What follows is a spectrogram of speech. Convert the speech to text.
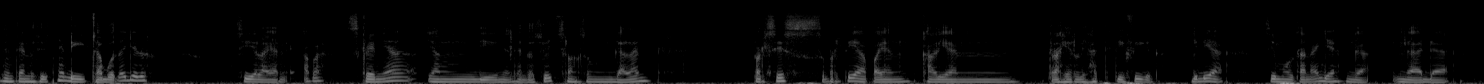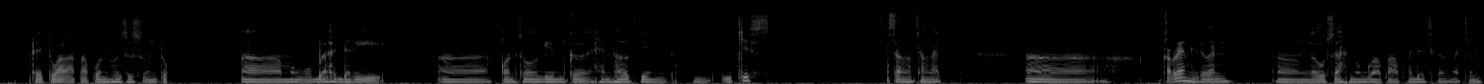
Nintendo Switch-nya dicabut aja tuh. Si layar apa screennya yang di Nintendo Switch langsung jalan persis seperti apa yang kalian terakhir lihat di TV gitu. Jadi ya simultan aja nggak nggak ada ritual apa pun khusus untuk uh, mengubah dari uh, konsol game ke handheld game gitu. Which is sangat-sangat uh, keren gitu kan. Nggak uh, usah nunggu apa-apa dan segala macam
